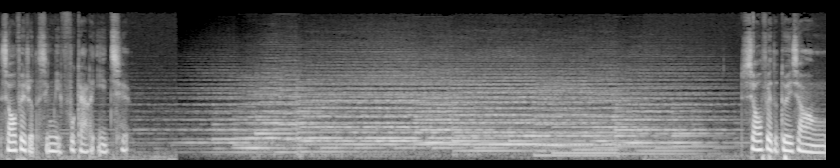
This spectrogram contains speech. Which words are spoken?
消费者的心理覆盖了一切。消费的对象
